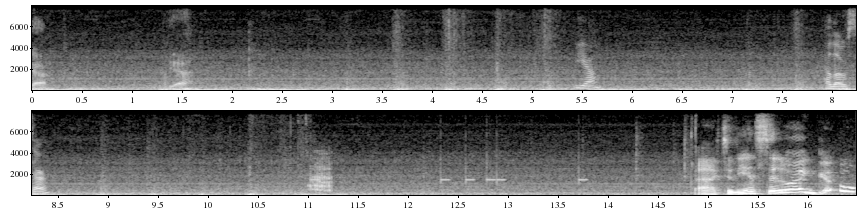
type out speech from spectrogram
Yeah? Yeah? Yeah? Hello, sir. Back to the Institute I go.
